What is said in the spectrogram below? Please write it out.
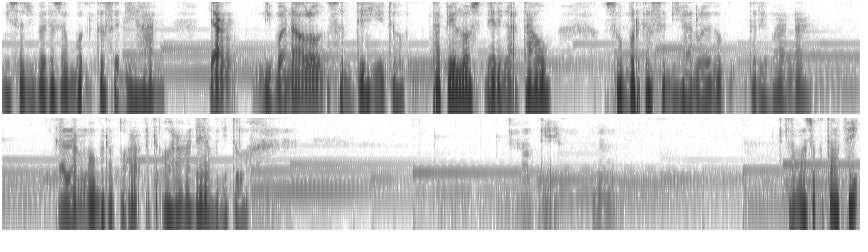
bisa juga disebut kesedihan yang di mana lo sedih gitu tapi lo sendiri nggak tahu sumber kesedihan lo itu dari mana. Kadang beberapa ada orang ada yang begitu loh. Oke. Okay. hmm. Kita masuk ke topik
